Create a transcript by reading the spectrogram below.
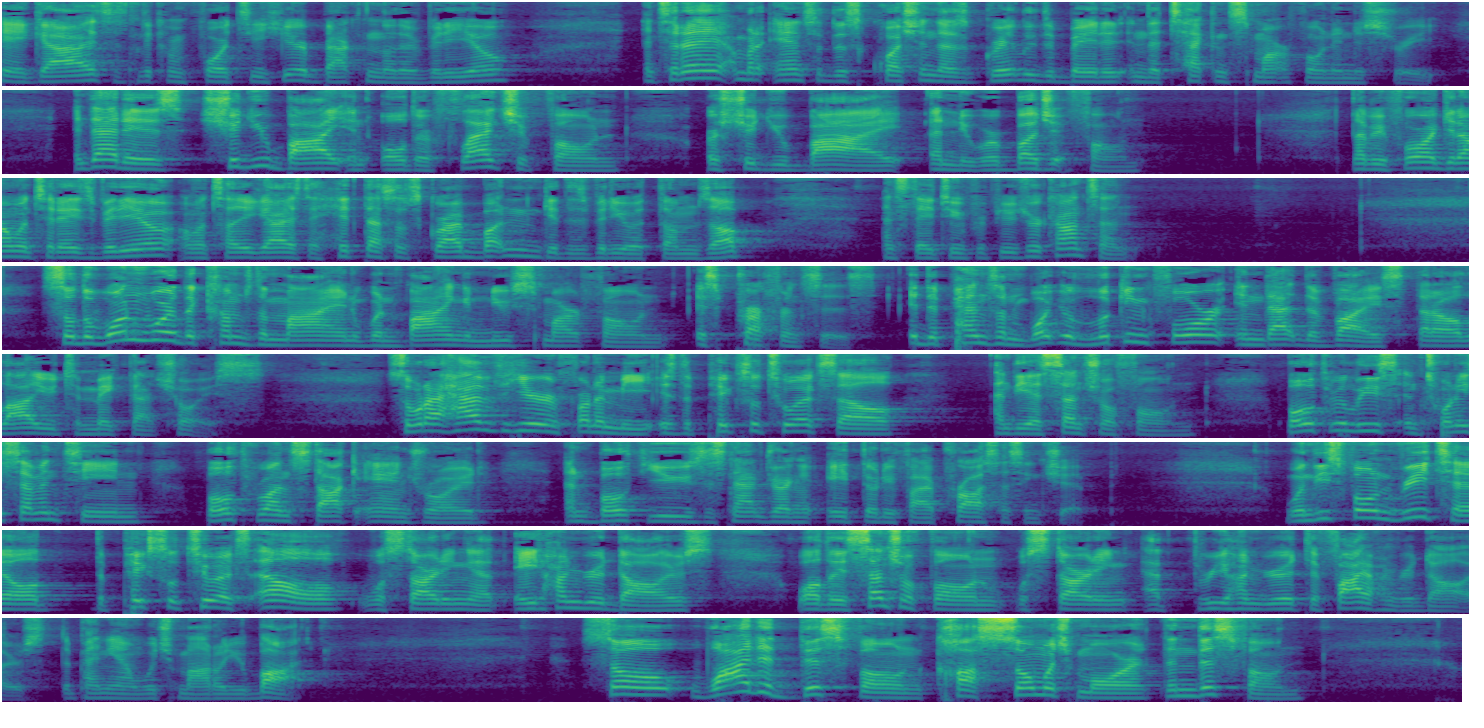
Hey guys, it's Nick from 4T here, back with another video. And today I'm going to answer this question that is greatly debated in the tech and smartphone industry. And that is, should you buy an older flagship phone or should you buy a newer budget phone? Now before I get on with today's video, I'm going to tell you guys to hit that subscribe button, give this video a thumbs up, and stay tuned for future content. So the one word that comes to mind when buying a new smartphone is preferences. It depends on what you're looking for in that device that'll allow you to make that choice. So what I have here in front of me is the Pixel 2 XL and the Essential phone. Both released in 2017, both run stock Android, and both use the Snapdragon 835 processing chip. When these phones retailed, the Pixel 2 XL was starting at $800, while the Essential phone was starting at $300 to $500, depending on which model you bought. So, why did this phone cost so much more than this phone?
